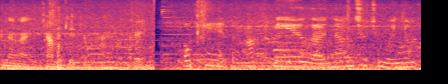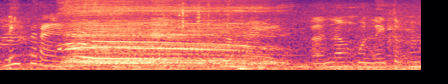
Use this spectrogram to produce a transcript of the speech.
ហ្នឹងហើយចាំជិះចាំអូខេ ok ទាំងអស់គ្នាឥឡូវហ្នឹងជួបជាមួយខ្ញុំដេកតារាឥឡូវហ្នឹងបុនលេខទុកខ្ញុំ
